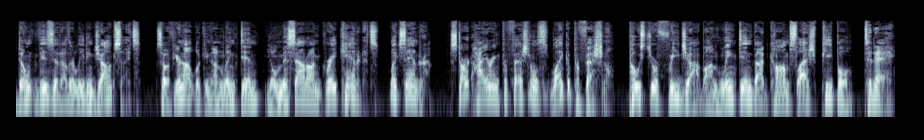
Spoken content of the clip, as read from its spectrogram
don't visit other leading job sites. So if you're not looking on LinkedIn, you'll miss out on great candidates like Sandra. Start hiring professionals like a professional. Post your free job on linkedin.com/people today.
